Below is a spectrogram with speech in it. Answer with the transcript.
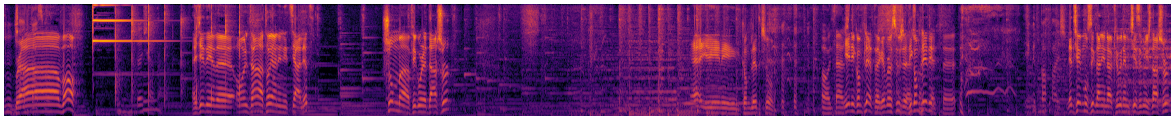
Mm. Bravo. Do të jap. E gjeti edhe Olta, ato janë inicialet. Shumë uh, figurë e dashur. E, jeni komplet kështu. Olta. Jeni komplet, e ke parasysh, e di kompletin. Jemi të pafajshëm. Le të dëgjojmë muzik tani në klubin e mëngjesit miq të dashur.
